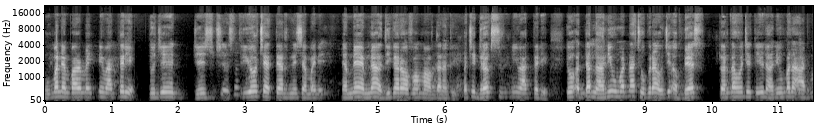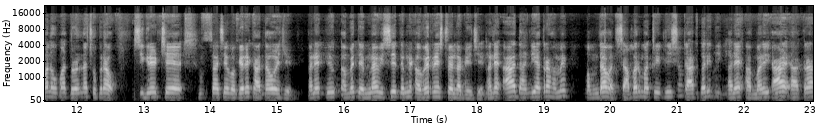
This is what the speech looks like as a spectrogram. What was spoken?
વુમન એમ્પાવરમેન્ટની વાત કરીએ, તો જે જે સ્ત્રીઓ છે અત્યારની સમયની, એમને એમના અધિકારો આપવામાં આવતા નથી. પછી ડ્રગ્સની વાત કરીએ, તો અત્યારે નાની ઉંમરના છોકરાઓ જે અભ્યાસ કરતા હોય છે તે નાની ઉંમરના આઠમા નવમા ધોરણના છોકરાઓ સિગરેટ છે, ગુસ્સા છે વગેરે ખાતા હોય છે. અને અમે તેમના વિશે તેમને અવેરનેસ ફેલાવીએ છીએ. અને આ દાંડી યાત્રા અમે અમદાવાદ સાબરમતીથી સ્ટાર્ટ કરી હતી. અને અમારી આ યાત્રા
